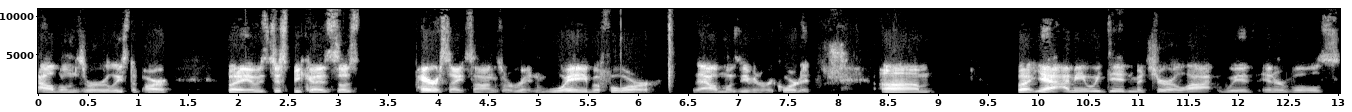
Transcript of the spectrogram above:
albums were released apart but it was just because those Parasite songs were written way before the album was even recorded. Um, but yeah, I mean, we did mature a lot with intervals,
